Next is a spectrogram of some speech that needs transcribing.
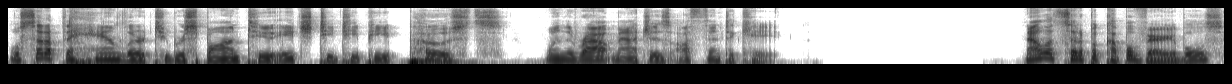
We'll set up the handler to respond to HTTP posts when the route matches authenticate. Now let's set up a couple variables,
